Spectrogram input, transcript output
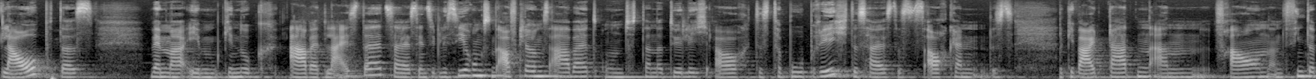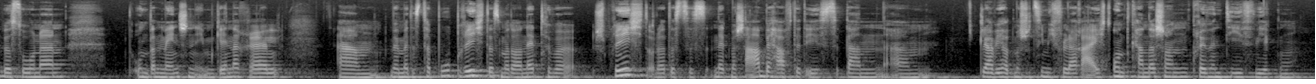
glaube, dass wenn man eben genug Arbeit leistet, sei es Sensibilisierungs- und Aufklärungsarbeit und dann natürlich auch das Tabu bricht, das heißt, dass es auch kein dass Gewalttaten an Frauen, an Finterpersonen und an Menschen eben generell ähm, wenn man das Tabu bricht, dass man da nicht drüber spricht oder dass das nicht mehr schambehaftet ist, dann ähm, glaube ich, hat man schon ziemlich viel erreicht und kann da schon präventiv wirken.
